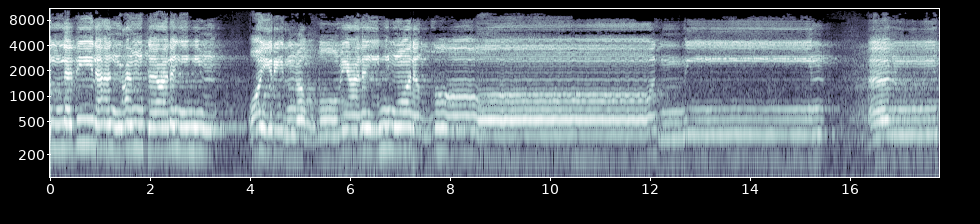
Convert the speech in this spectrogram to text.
الذين أنعمت عليهم غير المغضوب عليهم ولا الضالين. آمين.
